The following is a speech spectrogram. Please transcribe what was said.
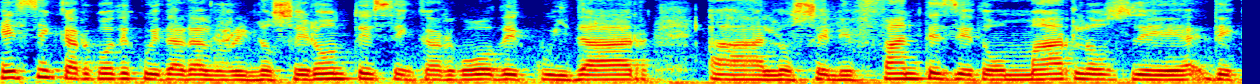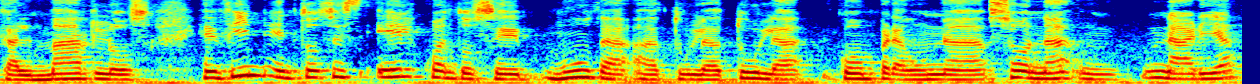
Él se encargó de cuidar a los rinocerontes, se encargó de cuidar a los elefantes, de domarlos, de, calmarlos. En fin, entonces él cuando se muda a Tula Tula compra una zona, un, área,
